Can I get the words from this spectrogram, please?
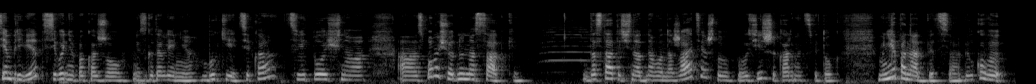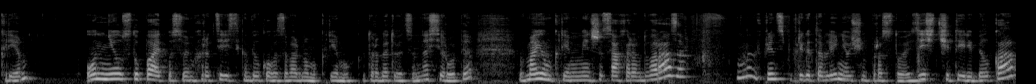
Всем привет! Сегодня покажу изготовление букетика цветочного а, с помощью одной насадки. Достаточно одного нажатия, чтобы получить шикарный цветок. Мне понадобится белковый крем. Он не уступает по своим характеристикам белково-заварному крему, который готовится на сиропе. В моем креме меньше сахара в два раза. Ну в принципе, приготовление очень простое. Здесь 4 белка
